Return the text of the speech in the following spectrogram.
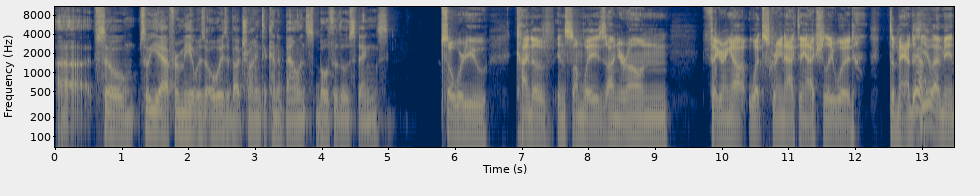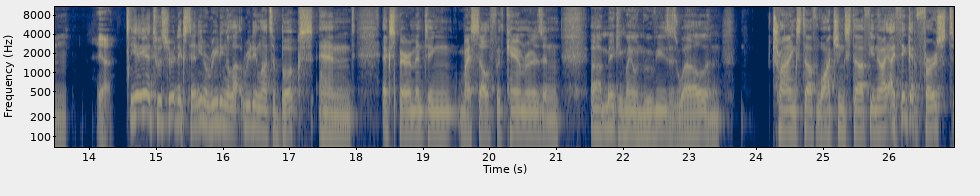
uh, so so yeah, for me it was always about trying to kind of balance both of those things. So were you? Kind of in some ways on your own figuring out what screen acting actually would demand yeah. of you. I mean, yeah. Yeah, yeah, to a certain extent, you know, reading a lot, reading lots of books and experimenting myself with cameras and uh, making my own movies as well and trying stuff, watching stuff. You know, I, I think at first,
